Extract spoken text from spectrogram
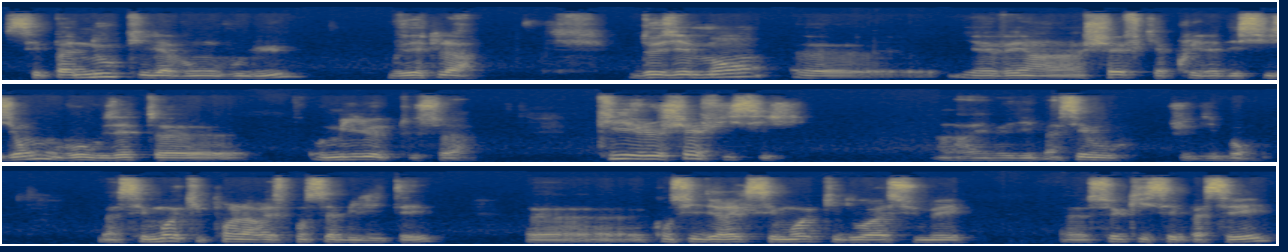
c'est pas nous qui l'avons voulu. Vous êtes là. Deuxièmement, il y avait un chef qui a pris la décision. Vous, vous êtes au milieu de tout ça. Qui est le chef ici? Alors il me dit, bah, c'est vous. Je dis bon, bah, c'est moi qui prends la responsabilité. considérez que c'est moi qui dois assumer ce qui s'est passé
